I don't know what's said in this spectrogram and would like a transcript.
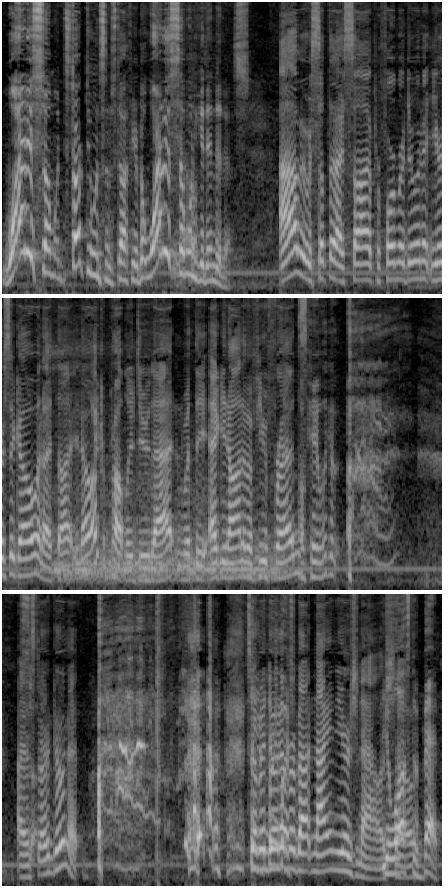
why does someone, start doing some stuff here, but why does someone get into this? Um, it was something I saw a performer doing it years ago, and I thought, you know, I could probably do that. And with the egging on of a few friends, Okay, look at. I started doing it. so I've been doing it for about nine years now. You so- lost a bet.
